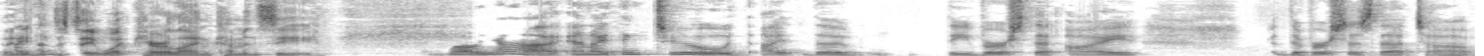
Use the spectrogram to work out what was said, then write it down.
And then you I have think, to say, what, Karoline, come and see. Well, yeah. And I think too, I, the, the verse that I, the verses that, uh,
